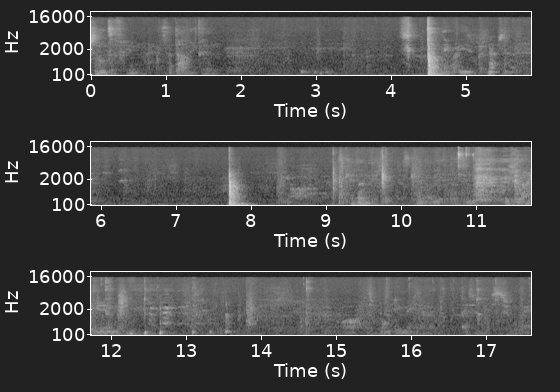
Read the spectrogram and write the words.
Ist er schon unzufrieden? Ist er da nicht drin? Nee, weil die so knapp sind. Das kennt er nicht. Das kennt er nicht, dass die nicht reingehen. Oh, das bombt die mich damit. Also nicht so, ey.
